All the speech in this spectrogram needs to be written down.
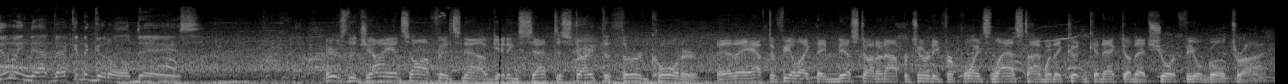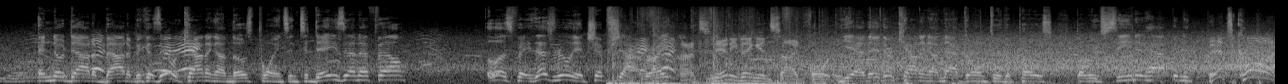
doing that back in the good old days. Here's the Giants offense now getting set to start the third quarter. And they have to feel like they missed on an opportunity for points last time when they couldn't connect on that short field goal try. And no doubt about it because they were counting on those points. In today's NFL, let's face it, that's really a chip shot, right? That's anything inside 40. Yeah, they, they're counting on that going through the post, but we've seen it happen. It's caught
